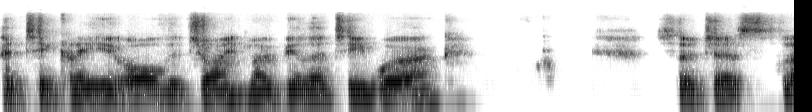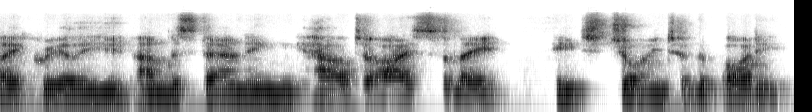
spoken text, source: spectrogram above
particularly all the joint mobility work. So, just like really understanding how to isolate each joint of the body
